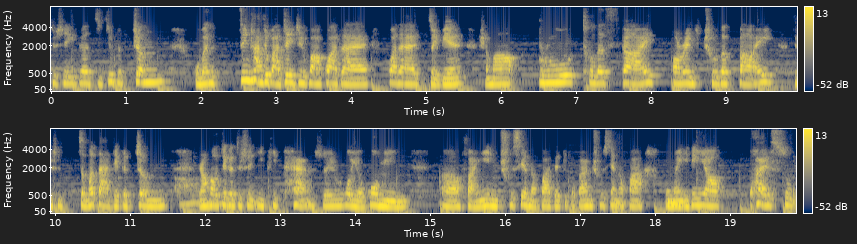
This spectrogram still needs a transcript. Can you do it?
就是一个急救的针。我们经常就把这句话挂在挂在嘴边，什么 Blue to the sky，Orange to the thigh，就是怎么打这个针。然后这个就是 EpiPen，所以如果有过敏呃反应出现的话，在这个班出现的话，我们一定要快速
